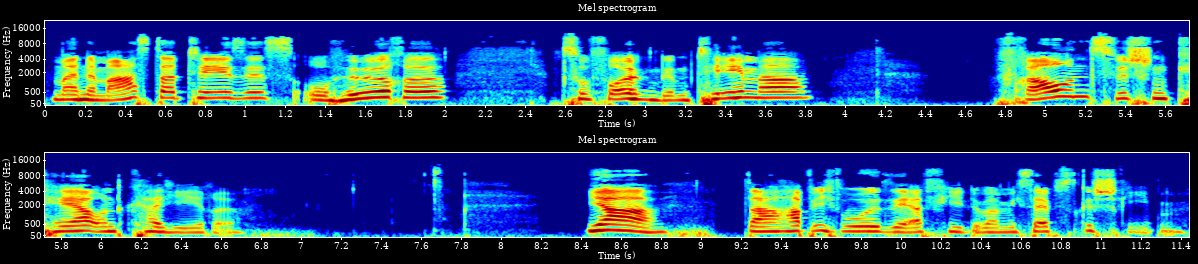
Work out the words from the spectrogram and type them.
meine Masterthesis, oh höre, zu folgendem Thema: Frauen zwischen Care und Karriere. Ja, da habe ich wohl sehr viel über mich selbst geschrieben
